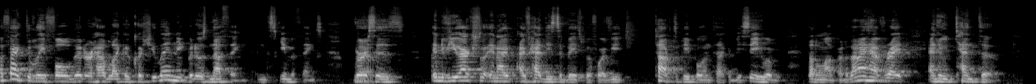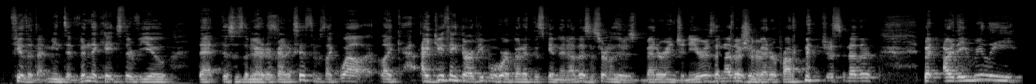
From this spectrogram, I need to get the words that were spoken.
effectively folded or had like a cushy landing, but it was nothing in the scheme of things. Versus, yeah. and if you actually, and I've, I've had these debates before, if you talk to people in tech and VC who have done a lot better than I have, right, and who tend to feel that that means it vindicates their view that this is a meritocratic yes. system. It's like, well, like I do think there are people who are better at this game than others, and certainly there's better engineers than others sure. and better product managers than others. But are they really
